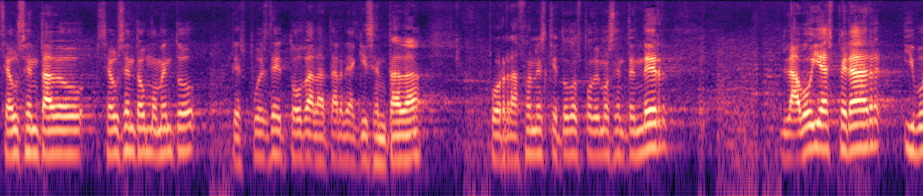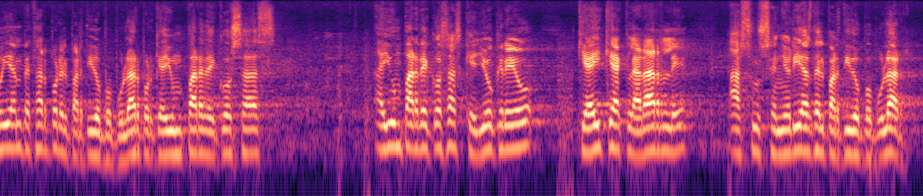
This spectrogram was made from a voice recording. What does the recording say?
se ha ausentado, se ha ausentado un momento después de toda la tarde aquí sentada, por razones que todos podemos entender. La voy a esperar y voy a empezar por el Partido Popular, porque hay un par de cosas, hay un par de cosas que yo creo que hay que aclararle a sus señorías del Partido Popular.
